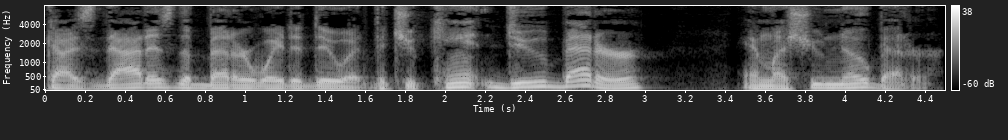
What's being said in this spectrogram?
Guys, that is the better way to do it, but you can't do better unless you know better.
